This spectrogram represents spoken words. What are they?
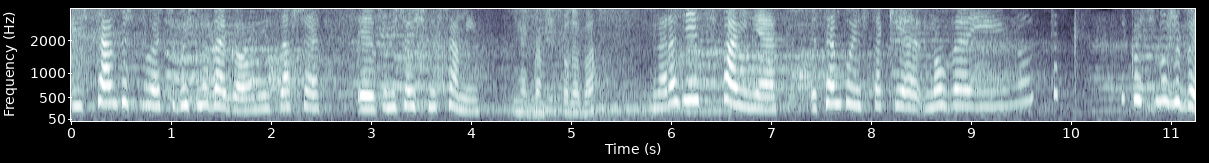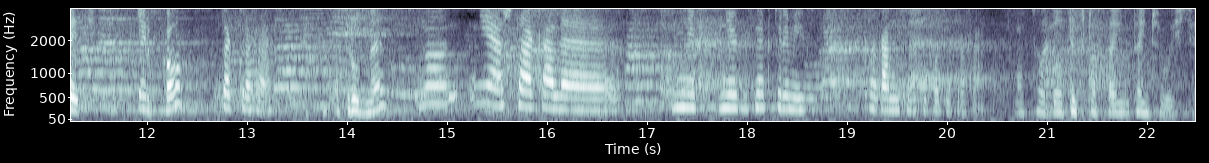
i chciałam też spróbować czegoś nowego niż zawsze y, sami. Jak Wam się podoba? Na razie jest fajnie. Tempo jest takie nowe i no tak jakoś może być. Szybko? Tak trochę. A trudne? No nie aż tak, ale nie, nie, z niektórymi krokami są kłopoty trochę. A co dotychczas tań, tańczyłyście?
